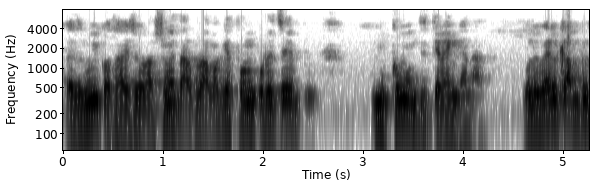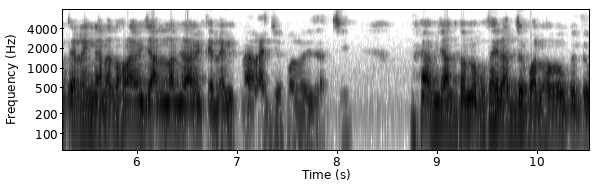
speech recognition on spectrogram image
এরকমই কথা হয়েছে। ওনার সঙ্গে তারপর আমাকে ফোন করেছে মুখ্যমন্ত্রী তেলেঙ্গানার বলে ওয়েলকাম টু তেলেঙ্গানা। তখন আমি জানলাম যে আমি তেলেঙ্গানা রাজ্যপাল হয়ে যাচ্ছি। আমি জানতাম না কোথায় রাজ্যপাল হব কিন্তু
